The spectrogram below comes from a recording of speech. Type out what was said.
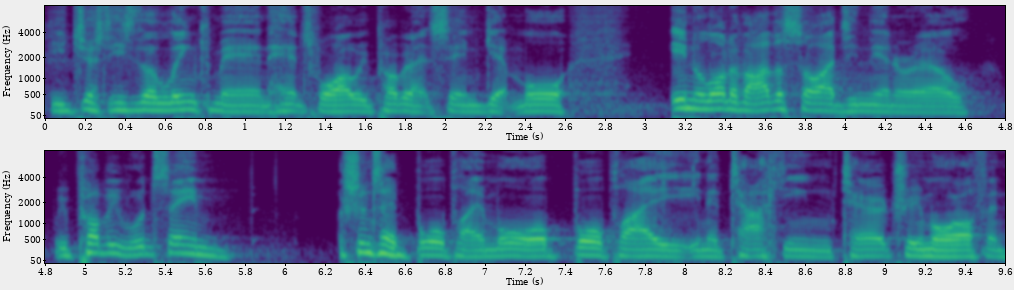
He just he's the link man. Hence why we probably don't see him get more. In a lot of other sides in the NRL, we probably would see him. I shouldn't say ball play more, ball play in attacking territory more often,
